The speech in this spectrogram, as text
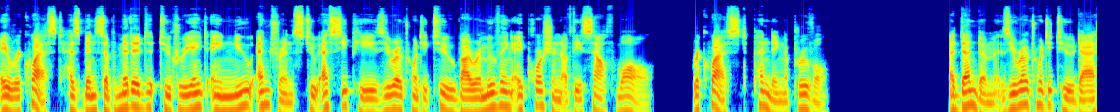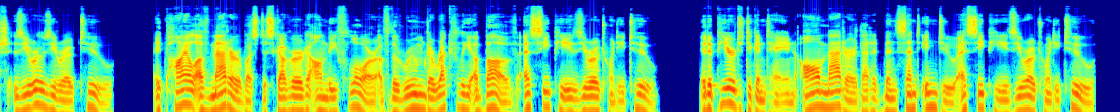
A request has been submitted to create a new entrance to SCP 022 by removing a portion of the south wall. Request pending approval. Addendum 022 002. A pile of matter was discovered on the floor of the room directly above SCP 022. It appeared to contain all matter that had been sent into SCP 022,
